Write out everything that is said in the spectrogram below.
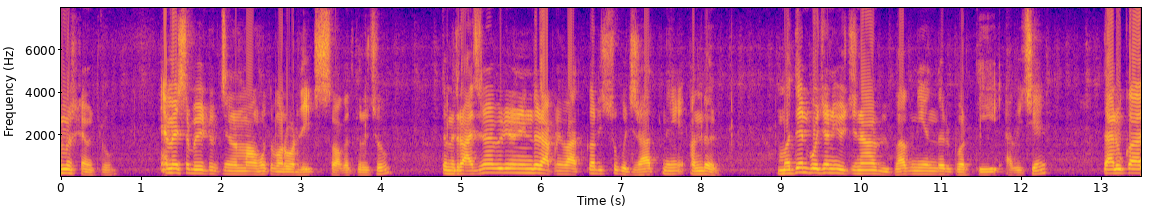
નમસ્કાર મિત્રો. એમએસબી યુટ્યુબ ચેનલમાં હું તમારું હાર્દિક સ્વાગત કરું છું. તો મિત્રો, આજના વિડીયોની અંદર આપણે વાત કરીશું ગુજરાતની અંદર મધ્યાહન ભોજન યોજના વિભાગની અંદર ભરતી આવી છે. તાલુકા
